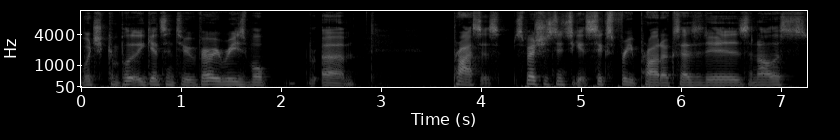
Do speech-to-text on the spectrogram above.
which completely gets into very reasonable um, prices, especially since you get six free products as it is and all this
